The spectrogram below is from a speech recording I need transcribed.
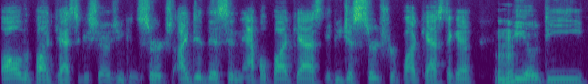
all the Podcastica shows, you can search. I did this in Apple Podcast. If you just search for Podcastica, Mhm. P O D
